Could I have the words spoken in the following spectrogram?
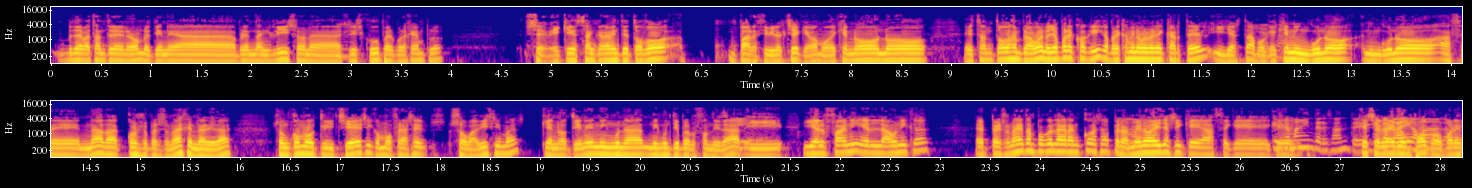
de bastante renombre, tiene a Brendan Gleeson, a Chris Cooper, por ejemplo, se ve que están claramente todos para recibir el cheque, vamos, es que no, no, están todos en plan, bueno, yo aparezco aquí, que aparezca mi nombre en el cartel y ya está, porque es que ninguno, ninguno hace nada con su personaje en realidad. Son como clichés y como frases sobadísimas que no tienen ninguna, ningún tipo de profundidad. Sí. Y, y el Fanny es la única, el personaje tampoco es la gran cosa, pero al No. menos ella sí que hace que, que sea más interesante. que se te le ve un poco más, por verdad,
